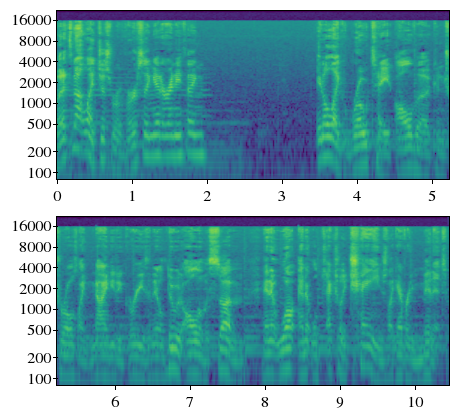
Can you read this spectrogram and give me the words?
But it's not like just reversing it or anything. It'll like rotate all the controls like 90 degrees, and it'll do it all of a sudden, and it won't, and it will actually change like every minute.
